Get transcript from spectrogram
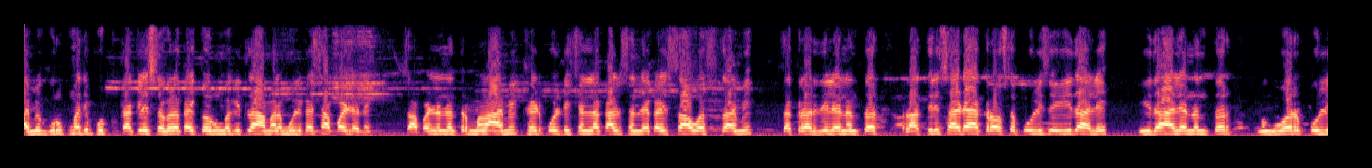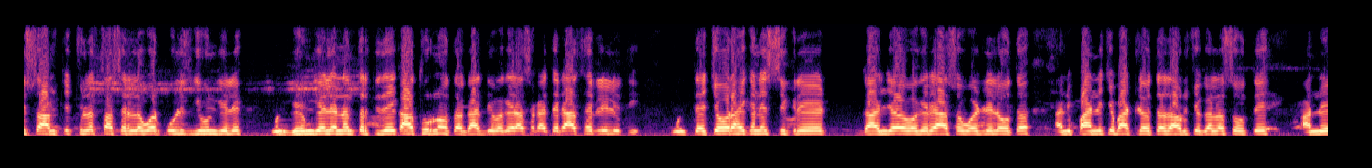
आम्ही ग्रुपमध्ये फोटो टाकले. सगळं काही करून बघितलं. आम्हाला मुली काही सापडल्या नाही सापडल्यानंतर मग आम्ही खेड पोलिटिशनला काल संध्याकाळी सहा वाजता आम्ही तक्रार दिल्यानंतर रात्री साडे अकरा वाजता पोलीस ईद आले. ईद आल्यानंतर मग वर पोलीस आमचे चुलत सासऱ्याला वर पोलीस घेऊन गेले. मग घेऊन गेल्यानंतर तिथे एक आथूर नव्हता गादी वगैरे असं काहीतरी आसरलेली होती. मग त्याच्यावर आहे का नाही सिगरेट गांजा वगैरे असं वडलेलं होतं आणि पाण्याचे बाटल्या होत्या दारूचे गलास होते आणि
